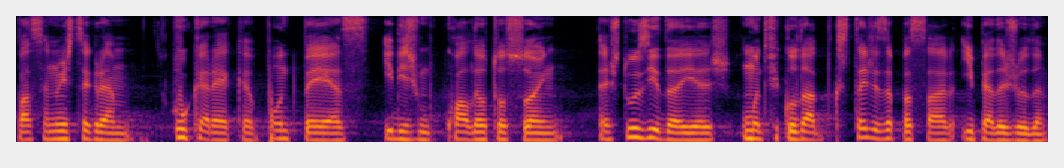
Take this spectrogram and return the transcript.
Passa no Instagram ocareca.ps e diz-me qual é o teu sonho, as tuas ideias, uma dificuldade que estejas a passar e pede ajuda.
